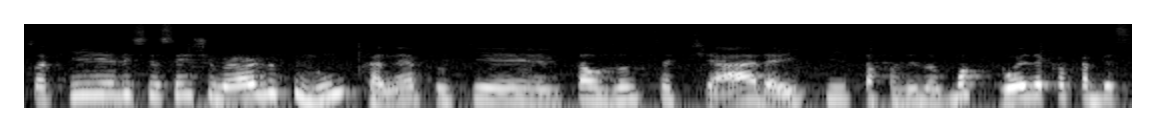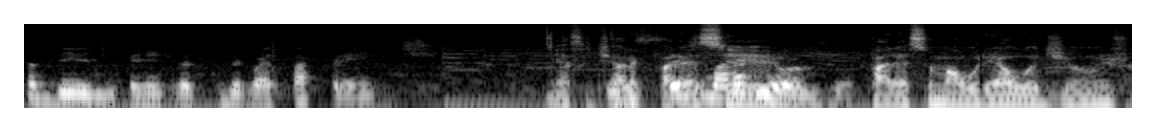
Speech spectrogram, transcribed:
Só que ele se sente melhor do que nunca, né? Porque ele tá usando essa tiara aí que tá fazendo alguma coisa com a cabeça dele, que a gente vai descobrir mais pra frente. Essa tiara Ele que parece, parece uma auréola de anjo.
